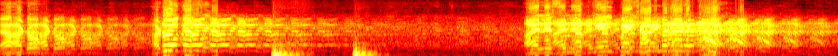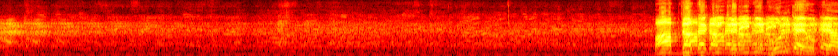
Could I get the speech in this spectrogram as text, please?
हटो हटो हटो हटो अहले सुन्नत की पहचान बना रखा है। बाप दादा की गरीबी भूल गए हो क्या?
